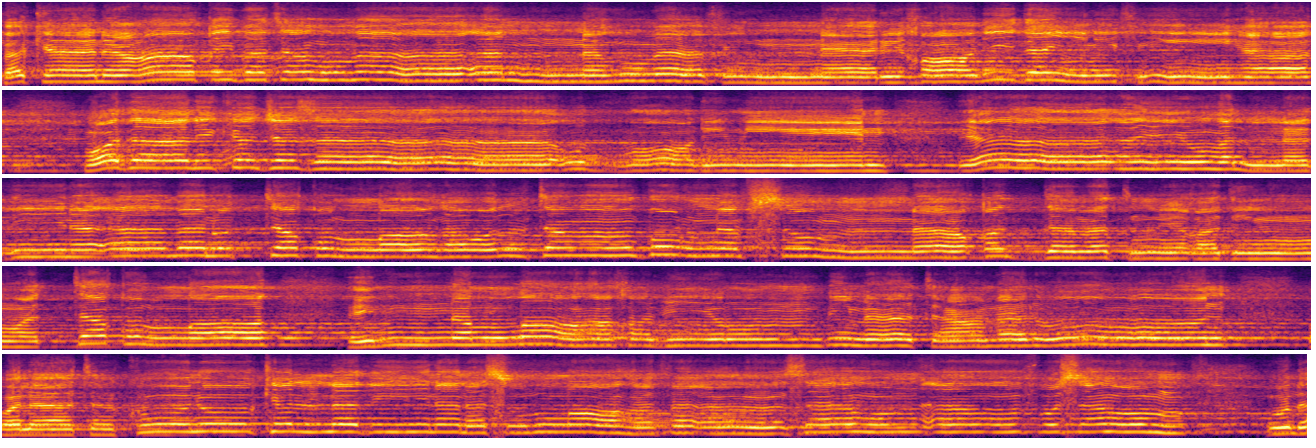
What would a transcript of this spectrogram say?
فكان عاقبتهما أنهما في النار خالدين فيها وذلك جزاء الظالمين. يا أيها الذين آمنوا اتقوا الله ولتنظر نفس ما قدمت لغد واتقوا الله إن الله خبير بما تعملون. ولا تكونوا كالذين نسوا الله فأنساهم أنفسهم. أولئك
